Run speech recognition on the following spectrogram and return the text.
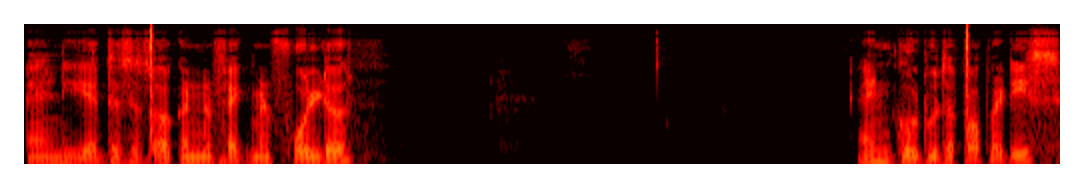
and here this is our content fragment folder and go to the properties.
